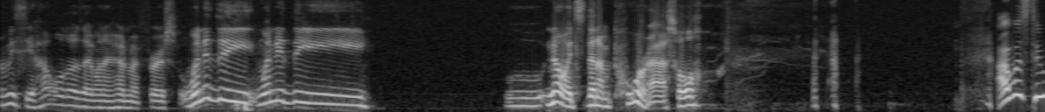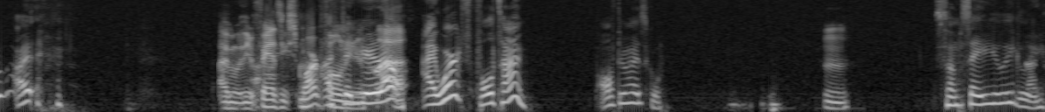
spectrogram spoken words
Let me see. How old was I when I had my first? When did the? When did the? Ooh, no, it's that I'm poor, asshole. I was too. I I mean, with your fancy smartphone I in figured your it out. I worked full time, all through high school. Hmm. Some say illegally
